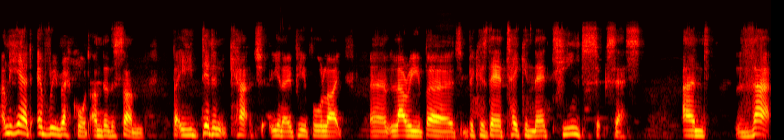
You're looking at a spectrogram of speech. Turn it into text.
I mean, he had every record under the sun, but he didn't catch you know people like uh, Larry Bird because they had taken their team to success, and that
